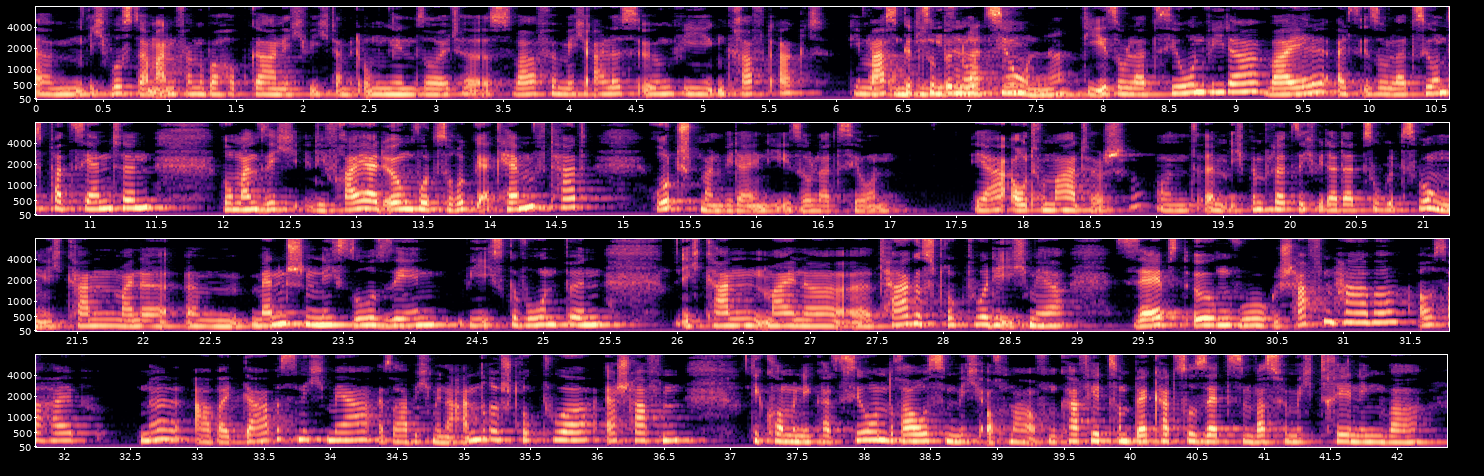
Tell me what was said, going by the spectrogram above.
Ähm, ich wusste am Anfang überhaupt gar nicht, wie ich damit umgehen sollte. Es war für mich alles irgendwie ein Kraftakt, die Maske ja, die zu Isolation, benutzen, ne? die Isolation wieder, weil als Isolationspatientin, wo man sich die Freiheit irgendwo zurückerkämpft hat, rutscht man wieder in die Isolation ja, automatisch. Und ähm, ich bin plötzlich wieder dazu gezwungen. Ich kann meine ähm, Menschen nicht so sehen, wie ich es gewohnt bin. Ich kann meine äh, Tagesstruktur, die ich mir selbst irgendwo geschaffen habe, außerhalb ne, Arbeit gab es nicht mehr, also habe ich mir eine andere Struktur erschaffen. Die Kommunikation draußen, mich auch mal auf einen Kaffee zum Bäcker zu setzen, was für mich Training war,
